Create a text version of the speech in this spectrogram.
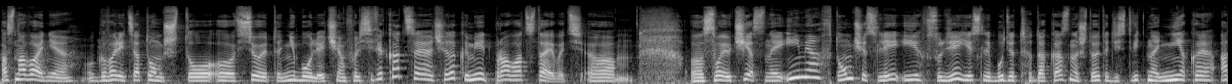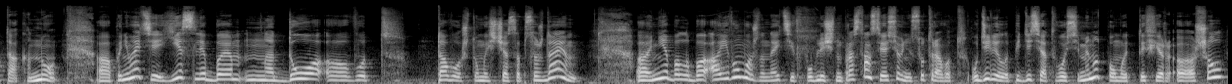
основания говорить о том, что все это не более чем фальсификация, человек имеет право отстаивать свое честное имя, в том числе и в суде, если будет доказано, что это действительно некая атака. Но, понимаете, если бы до Э, вот того, что мы сейчас обсуждаем, э, не было бы, а его можно найти в публичном пространстве. Я сегодня с утра вот уделила 58 минут, по-моему, этот эфир э, шел,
